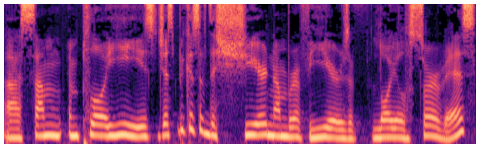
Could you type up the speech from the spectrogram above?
uh, some employees, just because of the sheer number of years of loyal service,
